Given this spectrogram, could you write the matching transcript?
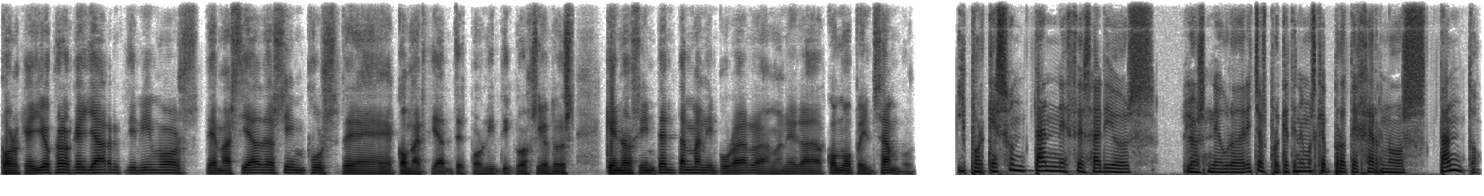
Porque yo creo que ya recibimos demasiados inputs de comerciantes políticos y otros que nos intentan manipular la manera como pensamos. ¿Y por qué son tan necesarios los neuroderechos? ¿Por qué tenemos que protegernos tanto?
